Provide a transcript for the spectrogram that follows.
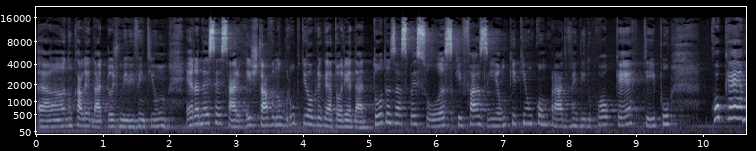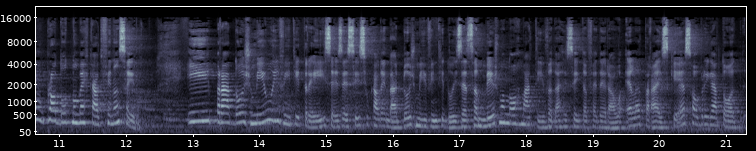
é, ano calendário 2021, era necessário, estava no grupo de obrigatoriedade todas as pessoas que faziam, que tinham comprado vendido qualquer tipo, qualquer produto no mercado financeiro. E para 2023, exercício calendário 2022, essa mesma normativa da Receita Federal, ela traz que essa, obrigatória,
